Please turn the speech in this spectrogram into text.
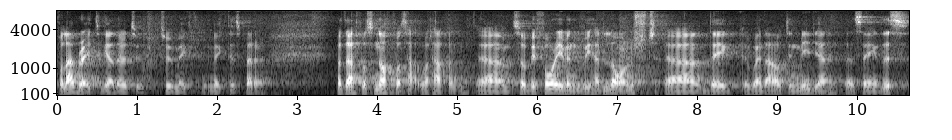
collaborate together to, to make, make this better. But that was not what, ha what happened. Um, so before even we had launched, uh, they went out in media uh, saying this,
